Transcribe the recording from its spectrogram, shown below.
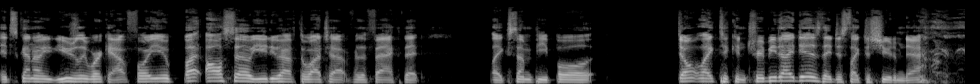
it's gonna usually work out for you. But also, you do have to watch out for the fact that like some people don't like to contribute ideas; they just like to shoot them down.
